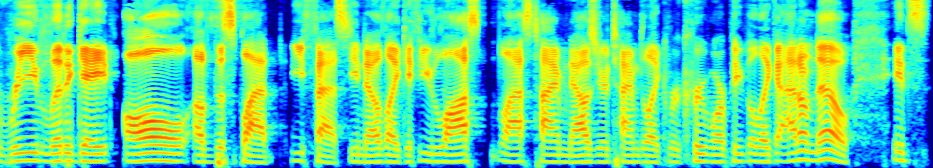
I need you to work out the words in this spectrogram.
relitigate all of the Splat Fest. You know, like if you lost last time, now's your time to like recruit more people. Like I don't know, it's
